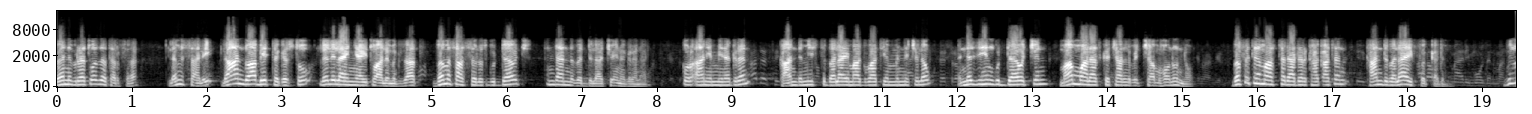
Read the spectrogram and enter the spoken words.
በንብረት ወዘተርፈ ለምሳሌ ለአንዷ ቤት ተገዝቶ ለሌላኛይቱ አለመግዛት በመሳሰሉት ጉዳዮች እንዳንበድላቸው ይነግረናል። ቁርአን የሚነግረን ከአንድ ሚስት በላይ ማግባት የምንችለው እነዚህን ጉዳዮችን ማሟላት ከቻልን ብቻ መሆኑን ነው። በፍትህ ማስተዳደር ካቃተን ከአንድ በላይ አይፈቀድም። ብዙ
